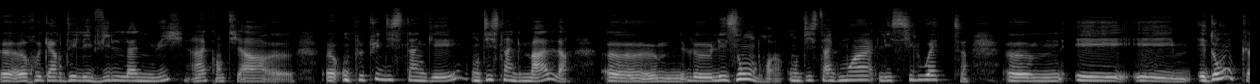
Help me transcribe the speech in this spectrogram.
euh, regardez les villes la nuit, hein, quand il y a, euh, on peut plus distinguer, on distingue mal le- les ombres, on distingue moins les silhouettes, et, donc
